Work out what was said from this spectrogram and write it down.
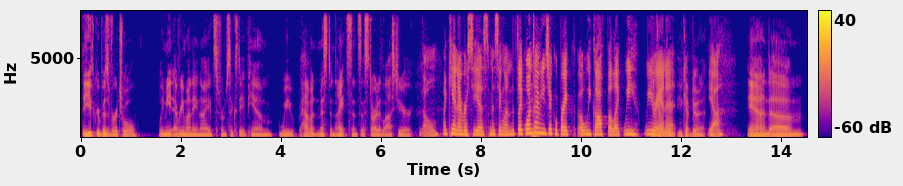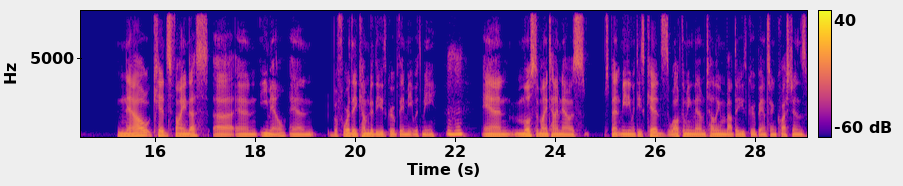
the youth group is virtual. We meet every Monday nights from 6 to 8 p.m. We haven't missed a night since this started last year. No. I can't ever see us missing one. It's like one Yeah. time you took a break a week off, but like we we You ran kept it. You kept doing it. Yeah. and um, now kids find us uh, and email and before they come to the youth group they meet with me Mm-hmm. and most of my time now is spent meeting with these kids welcoming them telling them about the youth group answering questions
